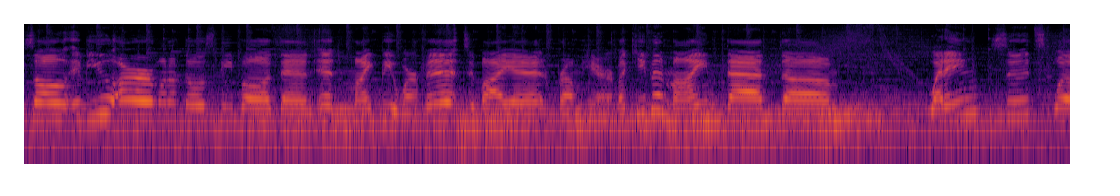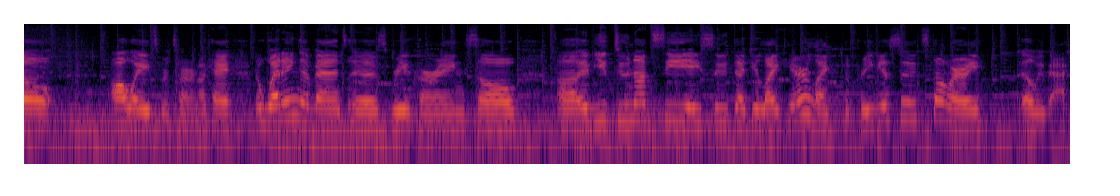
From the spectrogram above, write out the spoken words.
So if you are one of those people, then it might be worth it to buy it from here. But keep in mind that the wedding suits will always return, okay? The wedding event is reoccurring, so uh, if you do not see a suit that you like here, like the previous suits, don't worry, it'll be back.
